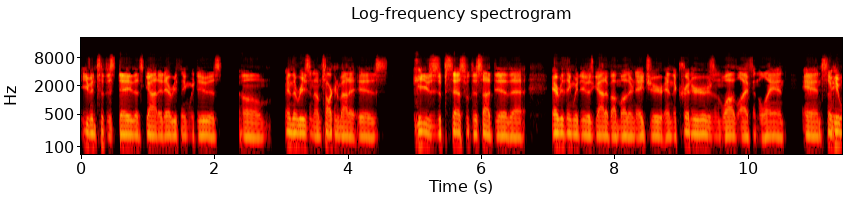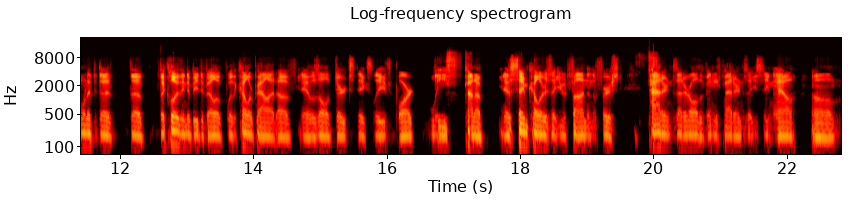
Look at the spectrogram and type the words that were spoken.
even to this day. That's guided everything we do. Is um, and the reason I'm talking about it is he was obsessed with this idea that everything we do is guided by Mother Nature and the critters and wildlife and the land, and so he wanted the the the clothing to be developed with a color palette of you know it was all dirt, sticks, leaf, bark, leaf, kind of you know same colors that you would find in the first patterns that are all the vintage patterns that you see now um,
